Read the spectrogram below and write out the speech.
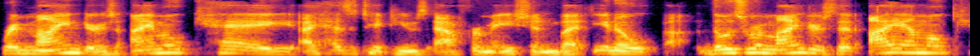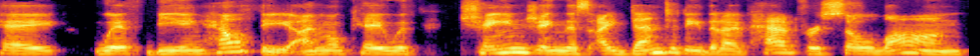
reminders. I'm okay. I hesitate to use affirmation, but you know, uh, those reminders that I am okay with being healthy. I'm okay with changing this identity that I've had for so long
